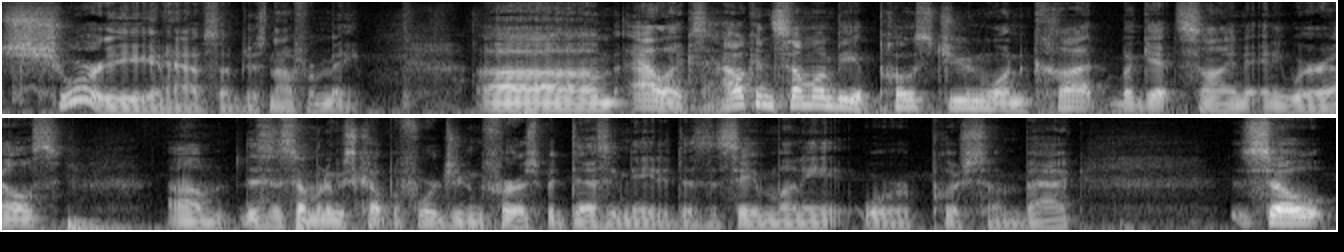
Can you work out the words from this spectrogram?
Sure, you can have some, just not from me. Um, Alex, how can someone be a post June 1 cut but get signed anywhere else? Um, this is someone who was cut before June 1st but designated. Does it save money or push some back? So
